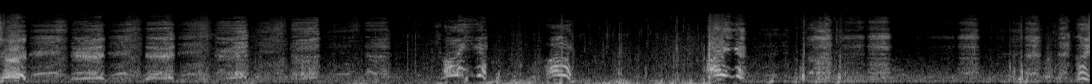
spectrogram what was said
Şu... Ay! Ay! Ay! Ay!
